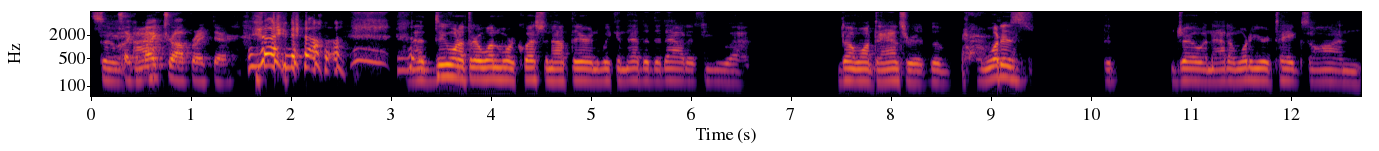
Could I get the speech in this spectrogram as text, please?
so it's like a mic drop right there. I know. I do want to throw one more question out there, and we can edit it out if you uh, don't want to answer it. But what is the Joe and Adam? What are your takes on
